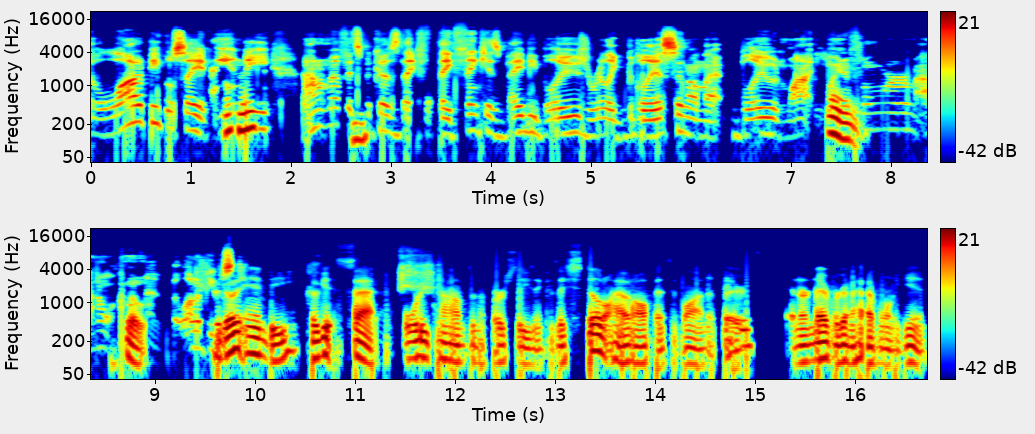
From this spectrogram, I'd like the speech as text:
A lot of people saying Okay. Indy. I don't know if it's because they they think his baby blues really glisten on that blue and white uniform. I don't, I don't know. But lot of people go to still, Indy. He'll get sacked 40 times in the first season because they still don't have an offensive line up there, and they're never going to have one again.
